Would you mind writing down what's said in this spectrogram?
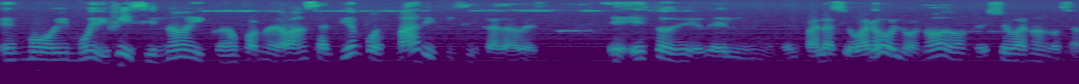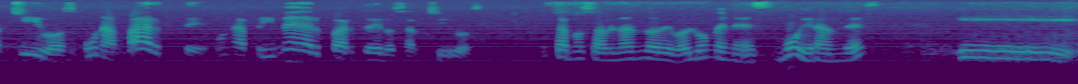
es muy muy difícil, ¿no? Y conforme avanza el tiempo es más difícil cada vez. Eh, esto del el Palacio Barolo, ¿no? Donde llevaron los archivos, una parte, una primer parte de los archivos. Estamos hablando de volúmenes muy grandes y,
